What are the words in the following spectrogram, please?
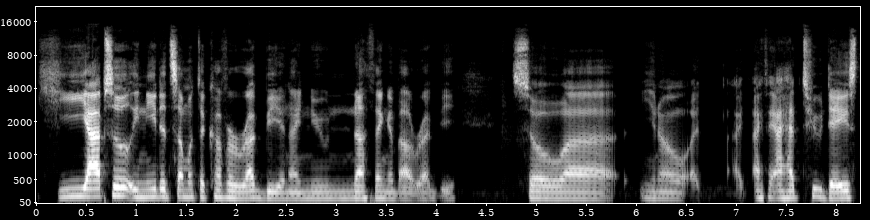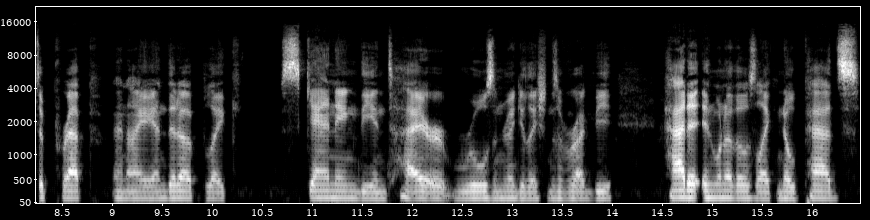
he absolutely needed someone to cover rugby, and I knew nothing about rugby. So you know, I, I think I had two days to prep, and I ended up like scanning the entire rules and regulations of rugby, had it in one of those like notepads,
